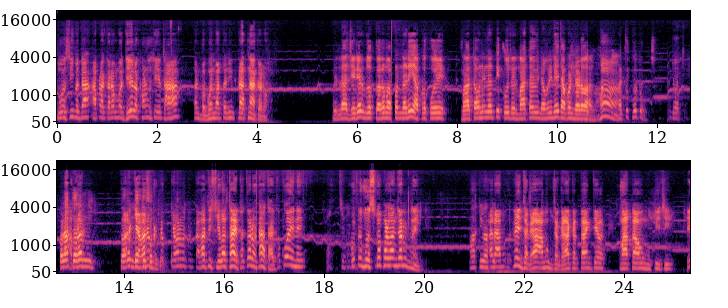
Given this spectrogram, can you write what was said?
દોષી બધા આપણા કરમમાં જે લખાણું છે એ થા અને ભગવાન માતાજીની પ્રાર્થના કરો. એટલે જે રે બધો કરમ આપણને નડી આપણે કોઈ માતાઓને નથી કોઈ. માતાઓ નવરી નહીં આપણે આપણને નડવાનું. હા. સાચું ખોટું? પણ આ કરમ કહેવાનો તમારાથી સેવા થાય તો કરો ના થાય તો કોઈ નહીં. ખોટું દોષમાં પડવાની જરૂર નહીં. ઝઘડા અમુક ઝઘડા કરતા કે માતાઓ મૂકી છે. એ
